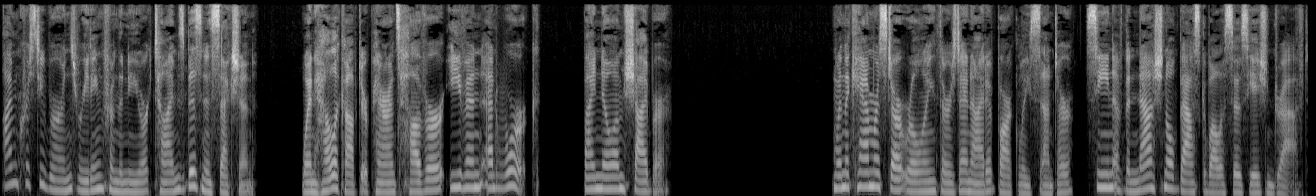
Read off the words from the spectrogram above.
I'm Kristi Burns reading from the New York Times business section. When Helicopter Parents Hover Even at Work by Noam Scheiber. When the cameras start rolling Thursday night at Barclays Center, scene of the National Basketball Association draft,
